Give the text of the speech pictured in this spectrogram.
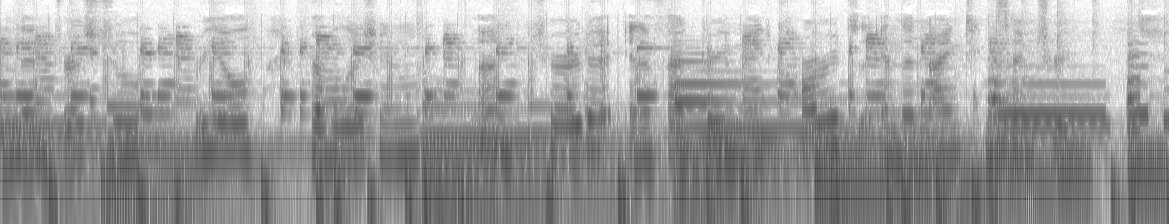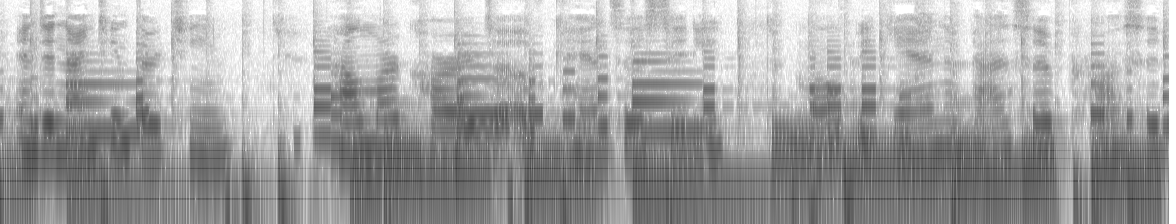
And the Industrial Revolution ushered in a factory cards in the 19th century. And in 1913, Hallmark Cards of Kansas City Mo began a passive prostituting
